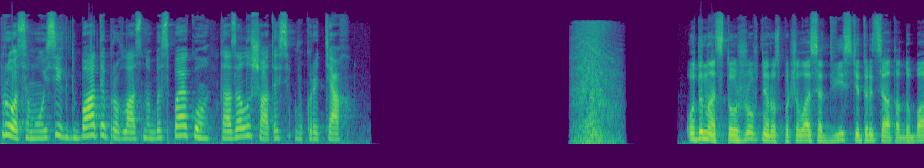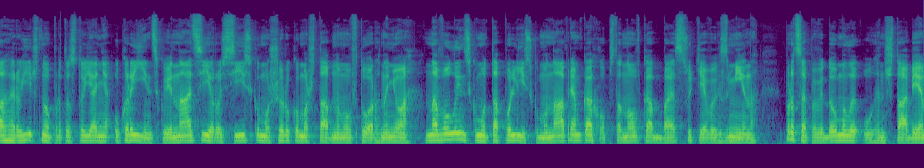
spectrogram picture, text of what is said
Просимо усіх дбати про власну безпеку та залишатись в укриттях. 11 жовтня розпочалася 230-та доба героїчного протистояння української нації російському широкомасштабному вторгненню. На Волинському та Поліському напрямках обстановка без суттєвих змін. Про це повідомили у Генштабі.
